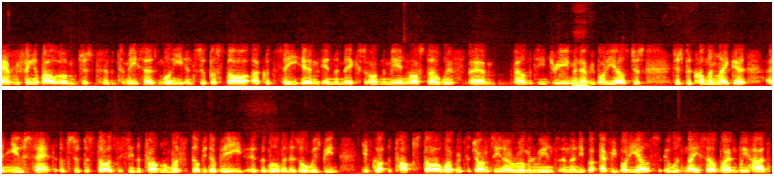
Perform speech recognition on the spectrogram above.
everything about him just to, to me says money and superstar. I could see him in the mix on the main roster with um, Velveteen Dream and mm. everybody else, just just becoming like a, a new set of superstars. You see, the problem with WWE at the moment has always been you've got the top star, whether it's a John Cena or Roman Reigns, and then you've got everybody else. It was nicer when we had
